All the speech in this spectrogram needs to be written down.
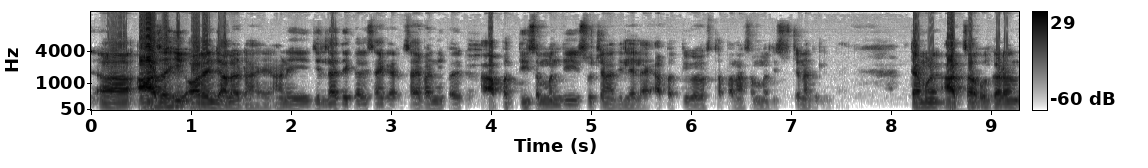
आजही ऑरेंज अलर्ट आहे आणि जिल्हाधिकारी साहेब साहेबांनी आपत्ती संबंधी सूचना दिलेल्या आहे आपत्ती व्यवस्थापनासंबंधी सूचना दिलेल्या आहे त्यामुळे आजचा उद्घाटन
